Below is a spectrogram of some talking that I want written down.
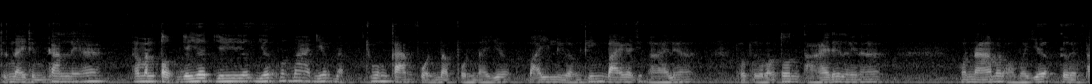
ถึงไหนถึงกันเลยฮะถ้ามันตกเยอะๆเยอะๆเยอะมากๆเยอะแบบช่วงกลางฝนแบบฝนไหนเยอะใบเหลืองทิ้งใบกันชิบหายเลยฮะเผลอๆบางต้นตายได้เลยนะเพราะน้ำมันออกมาเยอะเกินไป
